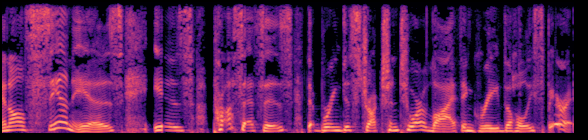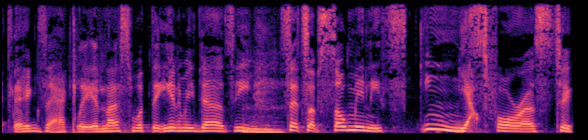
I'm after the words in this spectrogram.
And all sin is, is processes that bring destruction to our life and grieve the Holy Spirit. Exactly. And that's what the enemy does he mm. sets up so many schemes yeah. for us to,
